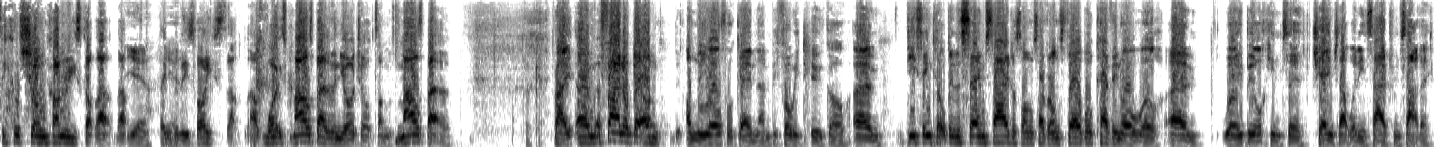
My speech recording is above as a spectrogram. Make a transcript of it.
because, Sean Connery's got that, that yeah, thing yeah. with his voice. That, that works miles better than your joke, Thomas. Miles better. Okay. Right. Um, a final bit on on the Yeovil game then before we do go. Um, do you think it'll be the same side as long as everyone's available, Kevin, or will um, will he be looking to change that winning side from Saturday?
